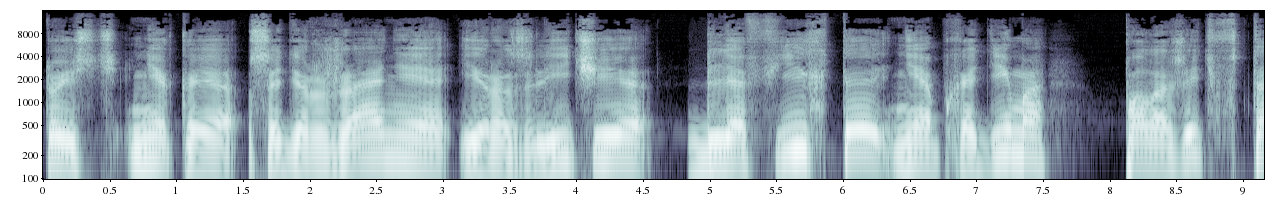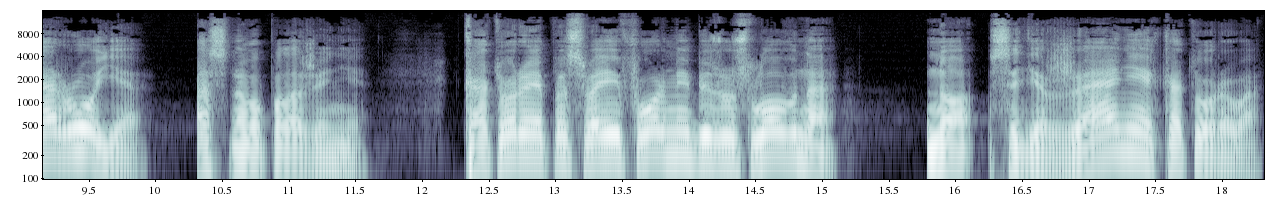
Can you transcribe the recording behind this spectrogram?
то есть некое содержание и различие, для Фихте необходимо положить второе основоположение, которое по своей форме безусловно, но содержание которого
